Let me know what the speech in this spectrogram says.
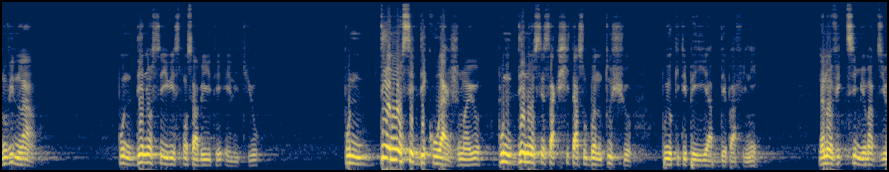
nou vin lan pou n denose y responsabilite elit yo, pou n denose dekourajman yo, pou n denose sak chita sou bon touche yo, pou yo kite peyi ya ap de pa fini. Nan nou viktim yo map di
